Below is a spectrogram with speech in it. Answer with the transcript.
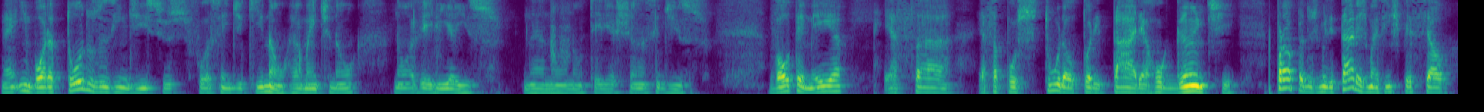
né? embora todos os indícios fossem de que não, realmente não, não haveria isso, né? não, não teria chance disso. Volta e meia, essa, essa postura autoritária, arrogante, própria dos militares, mas em especial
